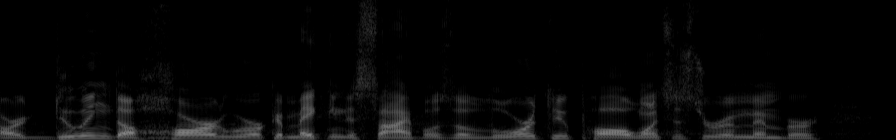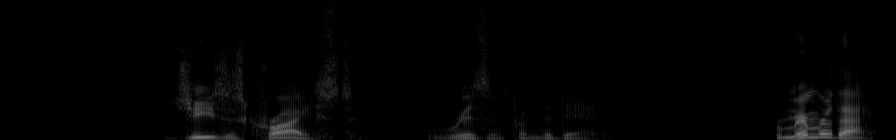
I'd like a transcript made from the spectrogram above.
are doing the hard work of making disciples, the Lord, through Paul, wants us to remember Jesus Christ risen from the dead. Remember that.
